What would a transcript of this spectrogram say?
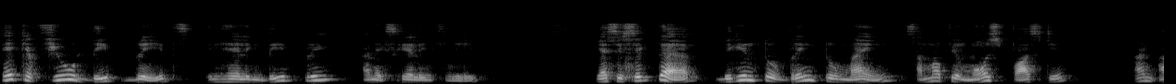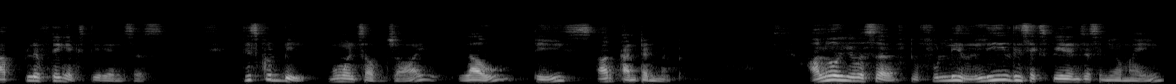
Take a few deep breaths, inhaling deeply and exhaling fully. As you sit there, begin to bring to mind some of your most positive and uplifting experiences. This could be moments of joy, love, peace, or contentment. Allow yourself to fully relieve these experiences in your mind,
